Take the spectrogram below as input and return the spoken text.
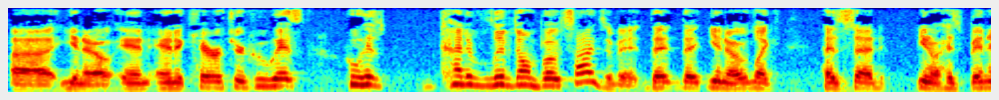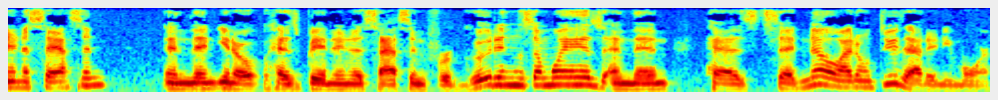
uh, you know, and and a character who has who has kind of lived on both sides of it. That that you know like has said you know has been an assassin and then you know has been an assassin for good in some ways and then has said no I don't do that anymore.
